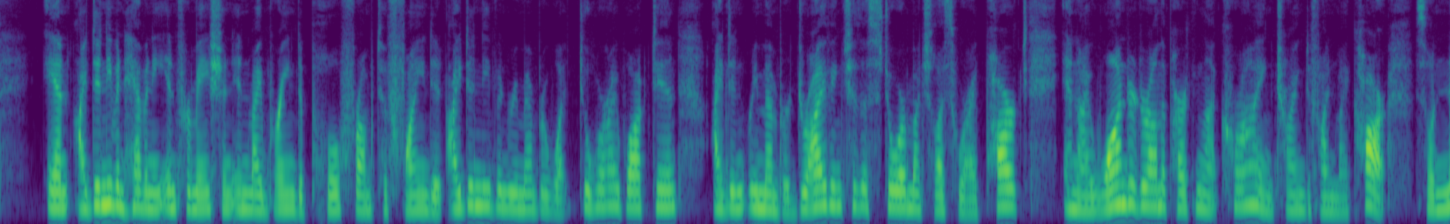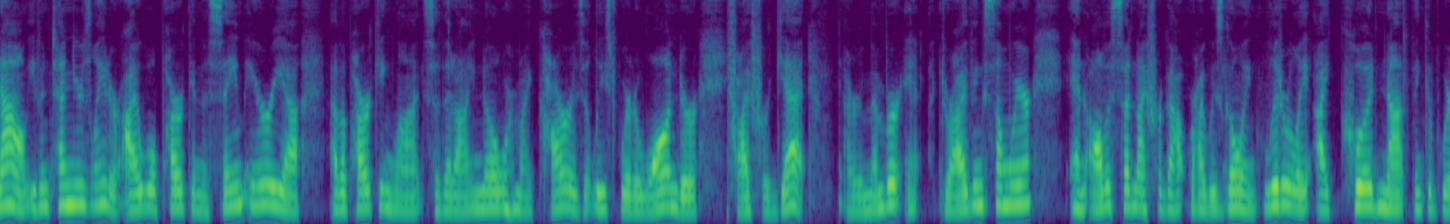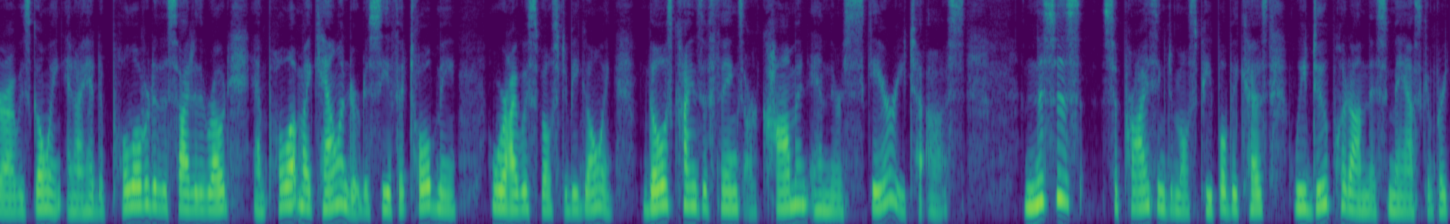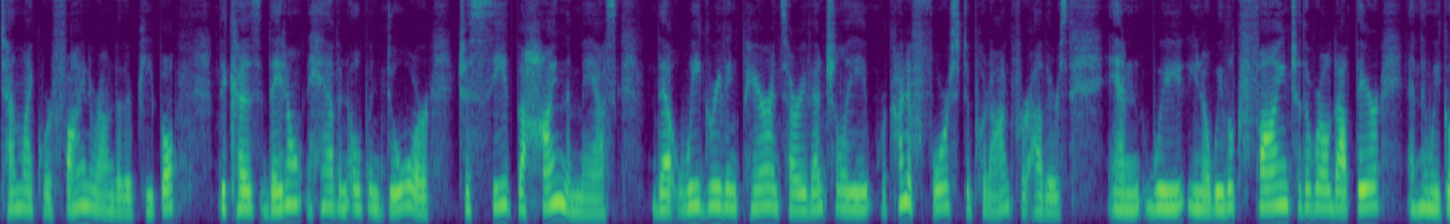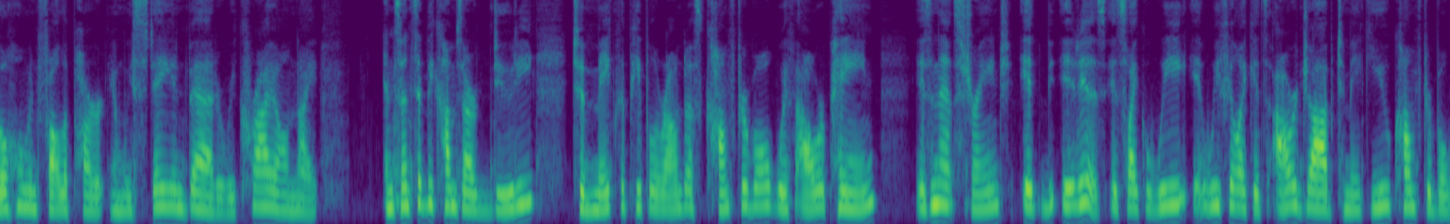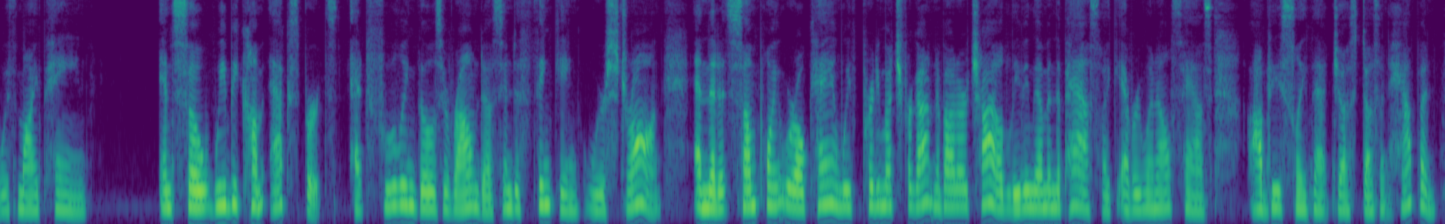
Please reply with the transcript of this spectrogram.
and I didn't even have any information in my brain to pull from to find it. I didn't even remember what door I walked in. I didn't remember driving to the store, much less where I parked. And I wandered around the parking lot crying, trying to find my car. So now, even 10 years later, I will park in the same area of a parking lot so that I know where my car is, at least where to wander if I forget. I remember eh, driving somewhere and all of a sudden I forgot where I was going. Literally, I could not think of where I was going and I had to pull over to the side of the road and pull up my calendar to see if it told me where I was supposed to be going. Those kinds of things are common and they're scary to us. And this is surprising to most people because we do put on this mask and pretend like we're fine around other people because they don't have an open door to see behind the mask that we grieving parents are eventually we're kind of forced to put on for others. And we you know we look fine to the world out there and then we go home and fall apart and we stay in bed or we cry all night. And since it becomes our duty to make the people around us comfortable with our pain isn't that strange? It it is. It's like we we feel like it's our job to make you comfortable with my pain. And so we become experts at fooling those around us into thinking we're strong and that at some point we're okay and we've pretty much forgotten about our child, leaving them in the past like everyone else has. Obviously, that just doesn't happen.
